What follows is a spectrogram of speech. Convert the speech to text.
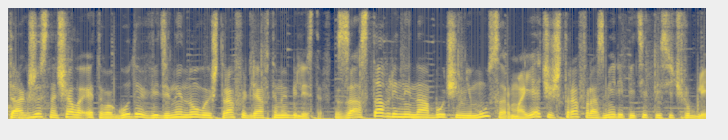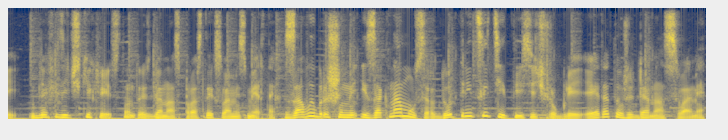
Также с начала этого года введены новые штрафы для автомобилистов. За оставленный на обочине мусор маячит штраф в размере 5000 рублей для физических лиц, ну то есть для нас, простых с вами смертных. За выброшенный из окна мусор до 30 тысяч рублей, и это тоже для нас с вами.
